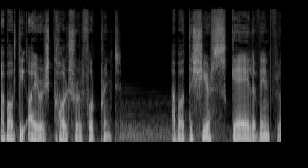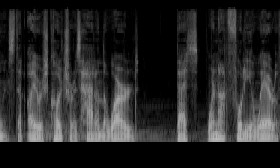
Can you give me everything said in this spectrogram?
about the Irish cultural footprint, about the sheer scale of influence that Irish culture has had on the world that we're not fully aware of.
